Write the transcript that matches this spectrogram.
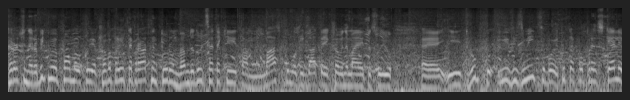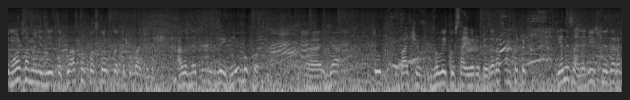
Коротше, не робіть мою помилку, якщо ви приїдете приватним туром, вам дадуть все-таки там маску можуть дати, якщо ви не маєте свою е, і трубку, і візьміть з собою. Тут попри скелі можна мені здається класно посторкати, побачити. Але не туди глибоко. Е, я тут бачив велику стаю риби. Зараз вам хочу. Я не знаю, надіюсь, вони зараз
